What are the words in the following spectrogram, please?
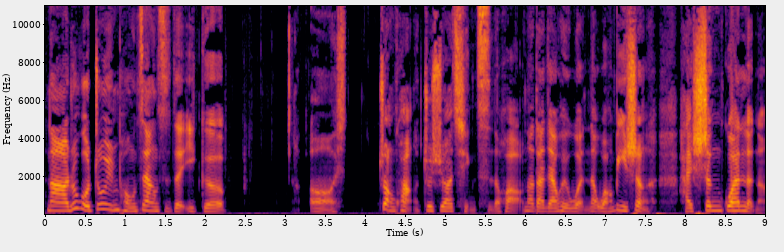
那如果朱云鹏这样子的一个呃状况就需要请辞的话，那大家会问，那王必胜还升官了呢？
